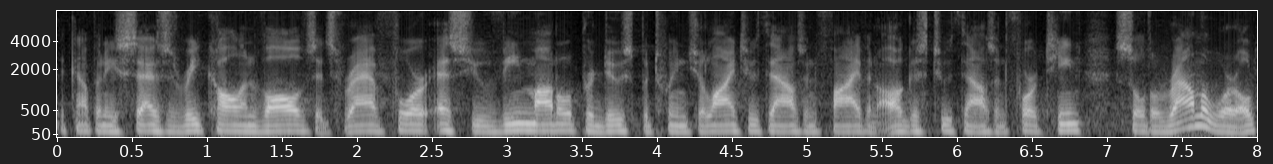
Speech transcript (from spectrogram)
The company says the recall involves its RAV4 SUV model produced between July 2005 and August 2014, sold around the world,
